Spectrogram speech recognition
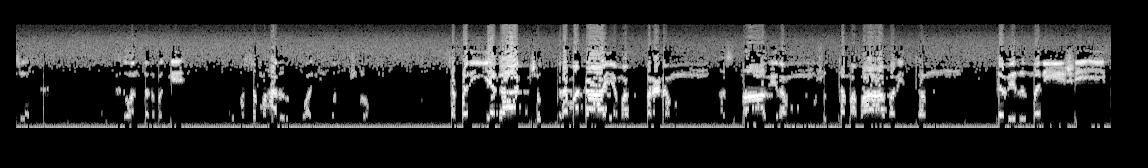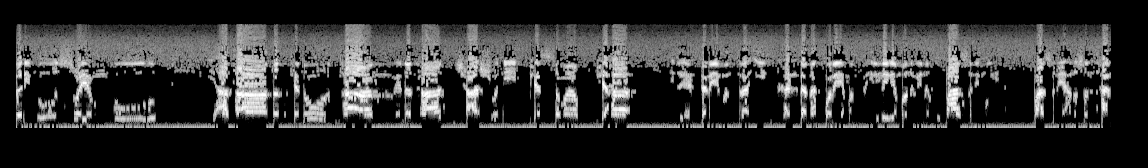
ಸೇರ್ತಾನೆ ಭಗವಂತನ ಬಗ್ಗೆ ಉಪಸಂಹಾರ ರೂಪವಾಗಿ ಒಂದು ಶ್ಲೋಕ. ಸಪರ್ಯಗಾಕ್ಷುಕ್ರಮಕಾಯಮ ಪ್ರಣಂ ಅಸ್ತಾವಿರಂ ಶುದ್ಧಮಪಾಪವಿತ್ತಂ ಕವಿರ್ಮನೀಷೀ ಪರಿಭೂ ಸ್ವಯಂಭೂ ಯಾಥಾ ತಥ್ಯತೋರ್ಥಾನ್ ವಿದಥಾ ಶಾಶ್ವತೀಭ್ಯ ಸಮಾಭ್ಯ ಇದು ಎಂಟನೇ ಮಂತ್ರ ಈ ಖಂಡದ ಕೊನೆಯ ಮಂತ್ರ ಇಲ್ಲಿಗೆ ಮನುವಿನ ಉಪಾಸನೆ ಮುಗಿದ ಉಪಾಸನೆಯ ಅನುಸಂಧಾನ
